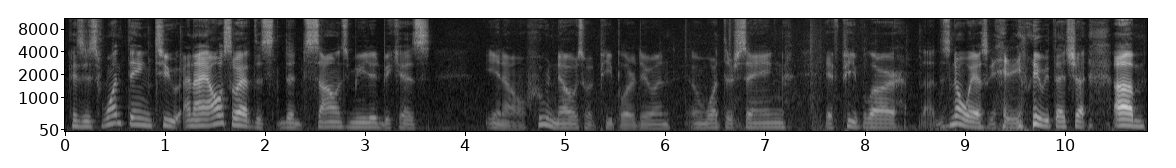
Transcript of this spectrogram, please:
Because it's one thing to, and I also have this the sounds muted because you know, who knows what people are doing and what they're saying. If people are, uh, there's no way I was gonna hit anybody with that shot. Um,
